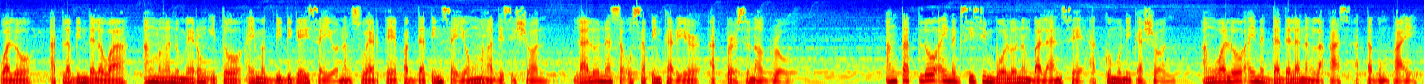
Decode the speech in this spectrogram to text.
8, at 12, ang mga numerong ito ay magbibigay sa iyo ng swerte pagdating sa iyong mga desisyon, lalo na sa usaping career at personal growth. Ang tatlo ay nagsisimbolo ng balanse at komunikasyon, ang walo ay nagdadala ng lakas at tagumpay,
